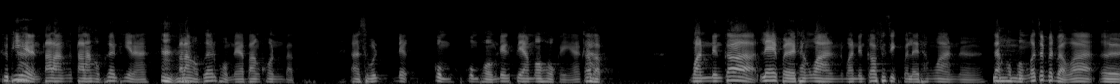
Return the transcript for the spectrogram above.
คือพี่ครับเห็นตารางตารางของเพื่อนพี่นะอ่าตารางของเพื่อนผมเนี่ยบางคนแบบอ่าสมมติเด็กกลุ่มกลุ่มผมเด็กเตรียมมหกอย่างเงี้ยครัก็บแบบวันหนึ่งก็เลขไปเลยทั้งวัน วันหนึ่งก็ฟิสิกส์ไปเลยทั้งวันเออแต่ของอืมผมก็จะเป็นแบบว่าเออ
